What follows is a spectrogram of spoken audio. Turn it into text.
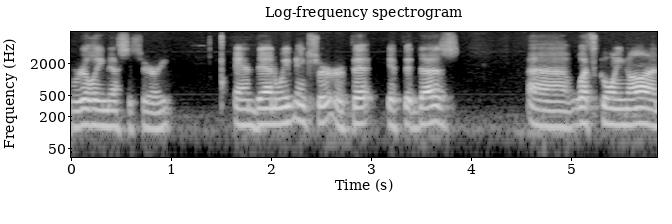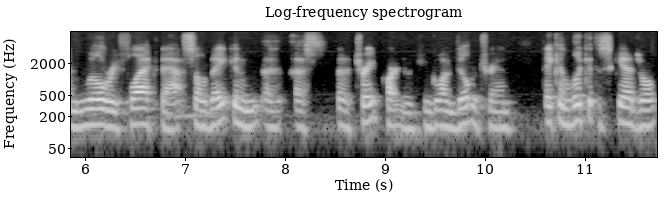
really necessary. And then we make sure if it if it does uh, what's going on will reflect that. So they can, a, a, a, trade partner can go on Buildertrend, they can look at the schedule,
